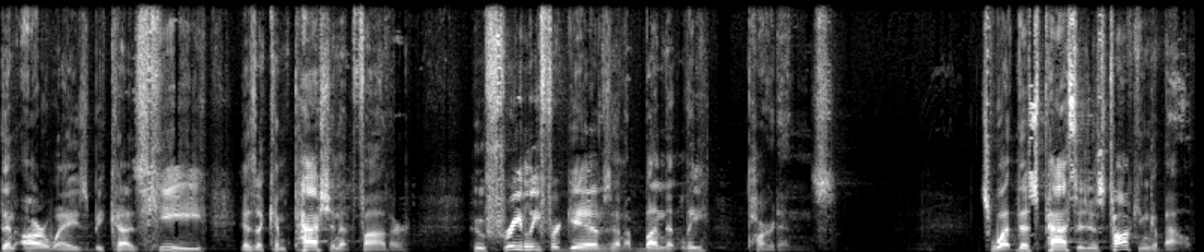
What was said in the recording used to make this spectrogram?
than our ways because he is a compassionate father who freely forgives and abundantly pardons. It's what this passage is talking about.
